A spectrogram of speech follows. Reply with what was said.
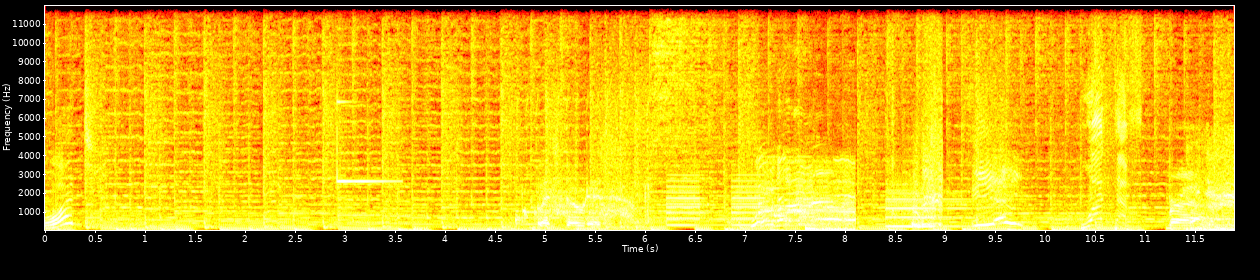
What? Let's do this. What the f-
